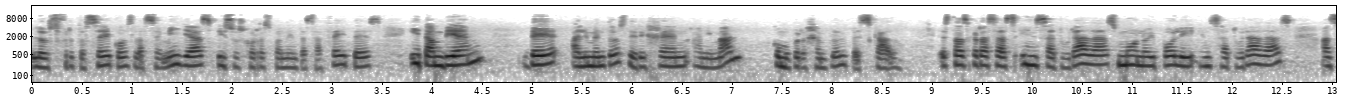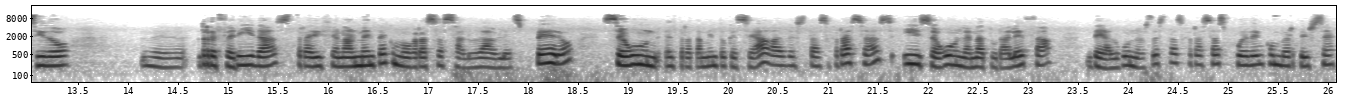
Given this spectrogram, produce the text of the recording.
los frutos secos, las semillas y sus correspondientes aceites, y también de alimentos de origen animal, como por ejemplo el pescado. Estas grasas insaturadas, mono y poliinsaturadas, han sido eh, referidas tradicionalmente como grasas saludables, pero según el tratamiento que se haga de estas grasas y según la naturaleza de algunas de estas grasas pueden convertirse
